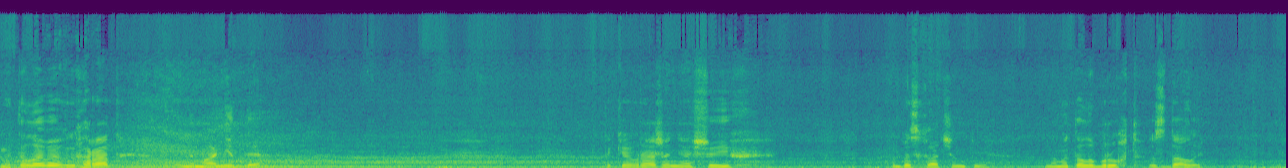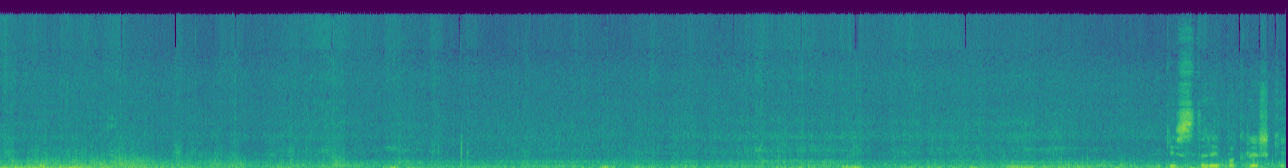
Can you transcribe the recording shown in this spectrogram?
Металевих град нема ніде. Таке враження, що їх без хаченки на металобрухт здали. Якісь старі покришки.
